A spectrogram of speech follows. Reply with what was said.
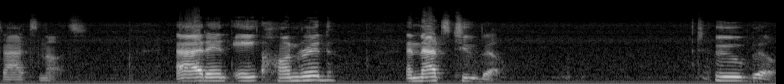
that's nuts add in 800 and that's two bill two bill.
